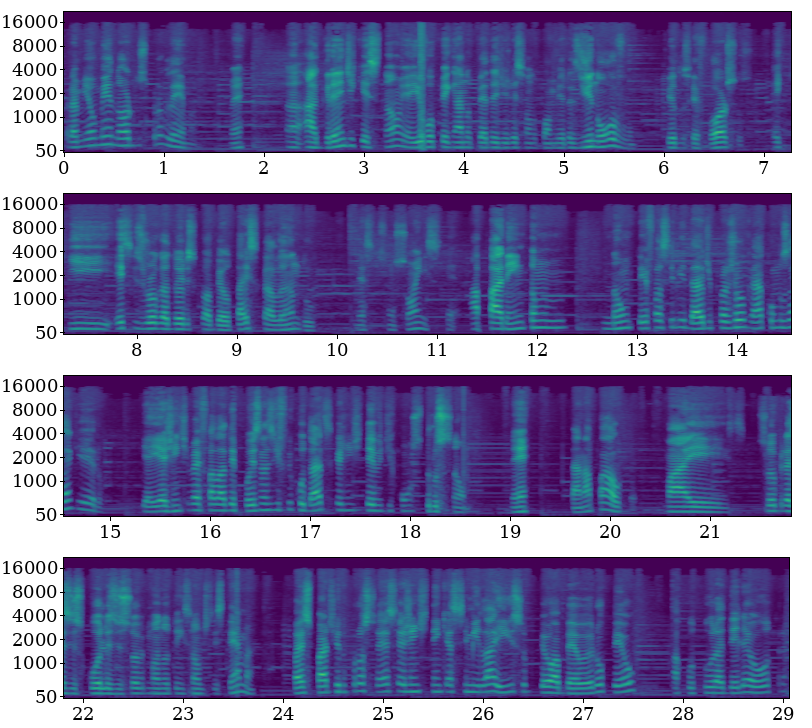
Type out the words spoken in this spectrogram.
para mim, é o menor dos problemas. Né? A, a, grande questão, e aí eu vou pegar no pé da direção do Palmeiras de novo, pelos reforços, é que esses jogadores que o Abel está escalando nessas funções é, aparentam não ter facilidade para jogar como zagueiro. E aí a gente vai falar depois nas dificuldades que a gente teve de construção, né? Tá na pauta. Mas sobre as escolhas e sobre manutenção do sistema, faz parte do processo e a gente tem que assimilar isso, porque o Abel é europeu, a cultura dele é outra,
